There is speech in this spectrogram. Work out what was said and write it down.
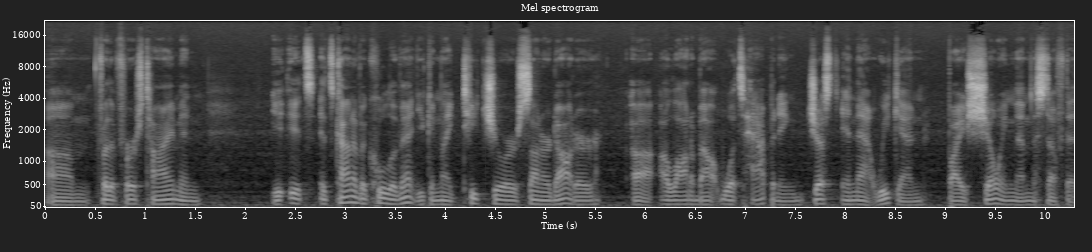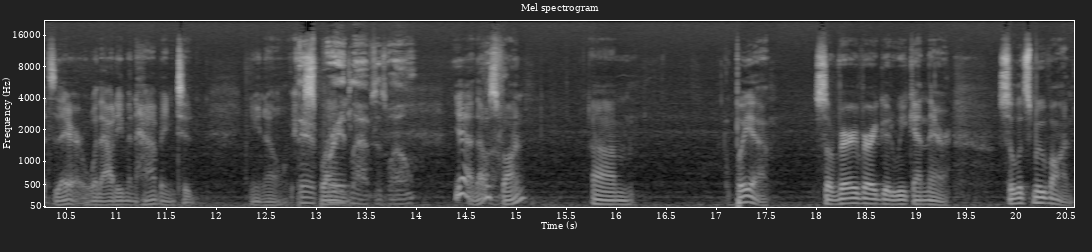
um, for the first time, and it's it's kind of a cool event. You can like teach your son or daughter uh, a lot about what's happening just in that weekend by showing them the stuff that's there without even having to, you know, They have explain. parade it. labs as well. Yeah, that was fun. Um, but yeah, so very very good weekend there. So let's move on.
